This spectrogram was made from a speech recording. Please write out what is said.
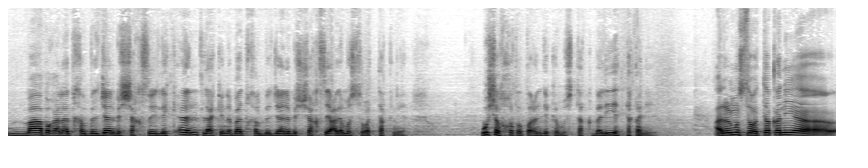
ما أبغى أدخل بالجانب الشخصي لك أنت لكن بدخل بالجانب الشخصي على مستوى التقنية. وش الخطط عندك المستقبلية التقنية؟ على المستوى التقني آه،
